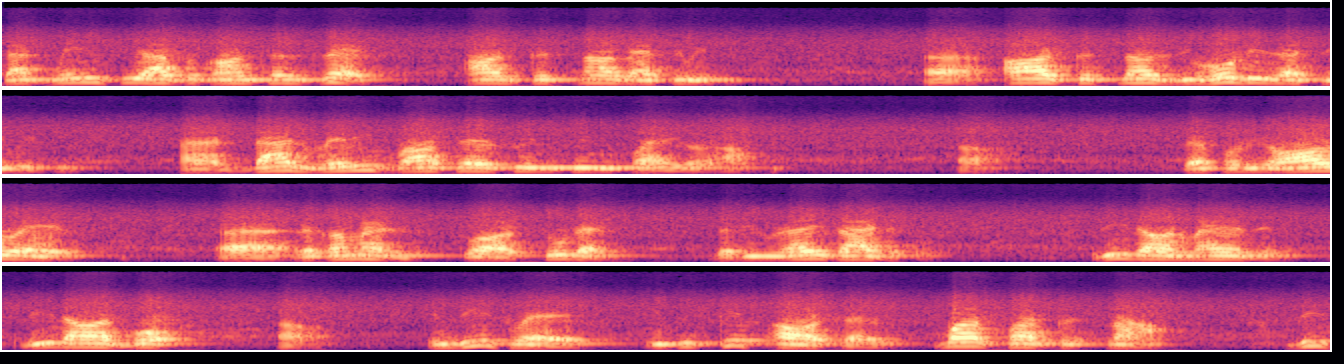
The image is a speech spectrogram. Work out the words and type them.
that means you have to concentrate on Krishna's activity, uh, or Krishna's devotee's activity, and that very process will purify your heart. Uh, therefore, we always uh, recommend to our students that you write articles, read our magazines, read our books. Uh, in this way, if we keep ourselves, work for Krishna, this,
